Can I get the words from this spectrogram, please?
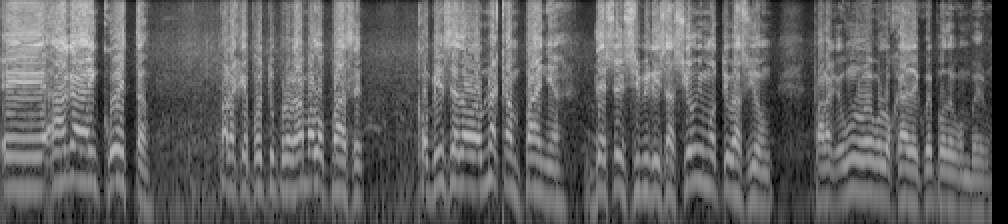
eh, haga encuesta para que por tu programa lo pase, comience a dar una campaña de sensibilización y motivación para que un nuevo local del cuerpo de bomberos.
